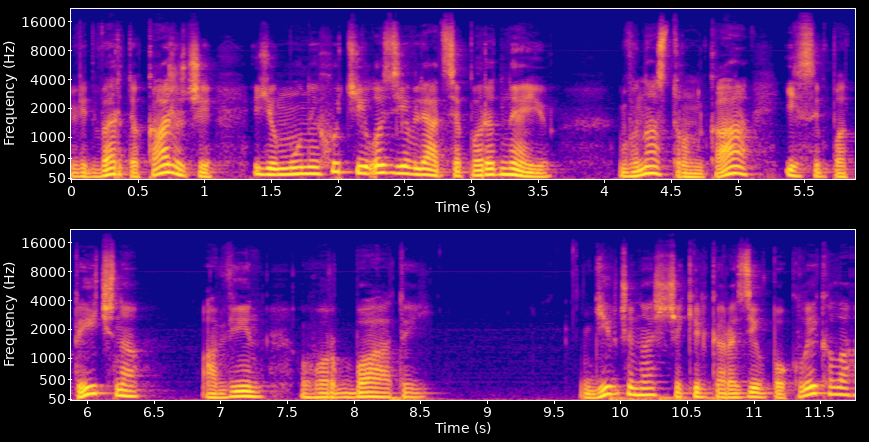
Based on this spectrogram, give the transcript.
Відверто кажучи, йому не хотілося з'являтися перед нею. Вона струнка і симпатична, а він горбатий. Дівчина ще кілька разів покликала,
